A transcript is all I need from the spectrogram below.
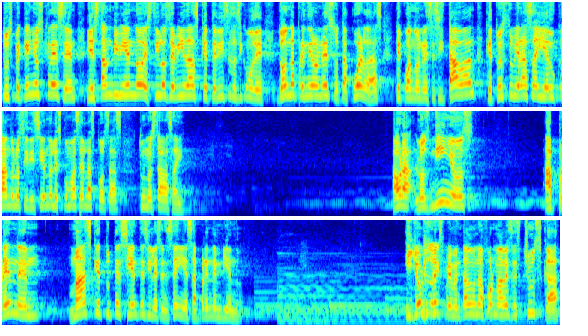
tus pequeños crecen y están viviendo estilos de vidas que te dices así como de, ¿dónde aprendieron eso? ¿Te acuerdas que cuando necesitaban que tú estuvieras ahí educándolos y diciéndoles cómo hacer las cosas, tú no estabas ahí? Ahora, los niños aprenden más que tú te sientes y les enseñes, aprenden viendo. Y yo lo estoy experimentando de una forma a veces chusca,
